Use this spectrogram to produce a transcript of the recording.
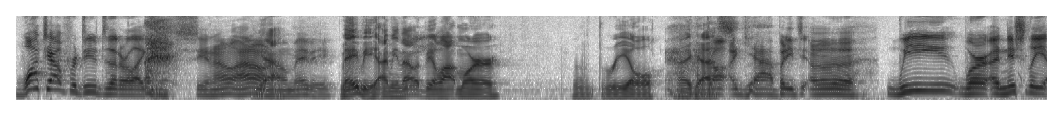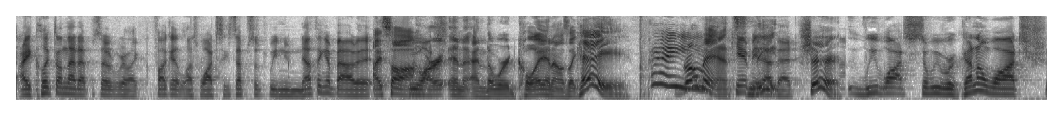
watch out for dudes that are like this. You know, I don't Yeah. know. Maybe. Maybe I mean that would be a lot more real. I guess. Uh, yeah, but it's, uh, we were initially. I clicked on that episode. We are like, fuck it, let's watch six episodes. We knew nothing about it. I saw we a heart watched- and, and the word koi, and I was like, "Hey, Hey, romance, can't be that bad. Sure, We watched. So we were gonna watch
